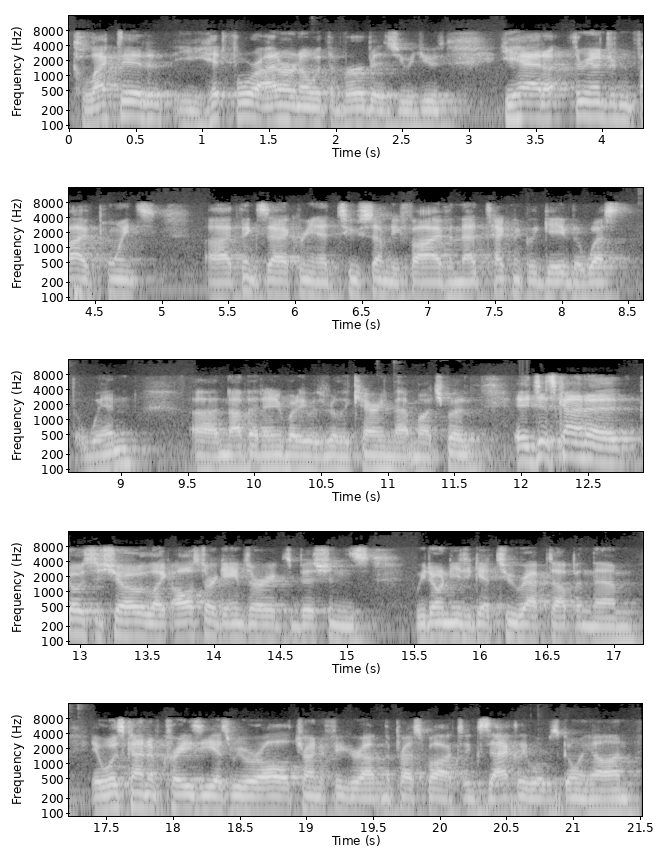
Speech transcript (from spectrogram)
collected, he hit four. I don't know what the verb is you would use. He had 305 points. Uh, I think Zach Green had 275, and that technically gave the West the win. Uh, not that anybody was really caring that much, but it just kind of goes to show like All Star games are exhibitions. We don't need to get too wrapped up in them. It was kind of crazy as we were all trying to figure out in the press box exactly what was going on.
